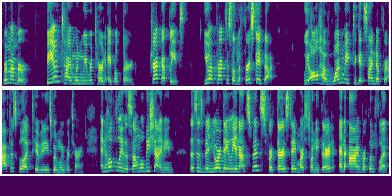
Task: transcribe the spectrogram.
Remember, be on time when we return April 3rd. Track athletes, you have practice on the first day back. We all have one week to get signed up for after-school activities when we return, and hopefully the sun will be shining. This has been your daily announcements for Thursday, March 23rd, and I'm Brooklyn Flint.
